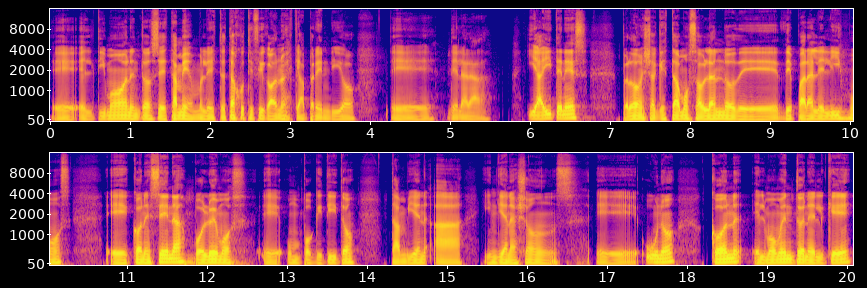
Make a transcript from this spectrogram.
el timón, entonces también, listo, está justificado, no es que aprendió de la nada. Y ahí tenés, perdón, ya que estamos hablando de paralelismos, eh, con escenas, volvemos eh, un poquitito también a Indiana Jones 1 eh, con el momento en el que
